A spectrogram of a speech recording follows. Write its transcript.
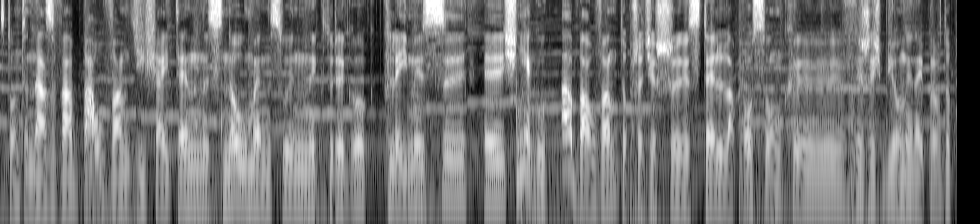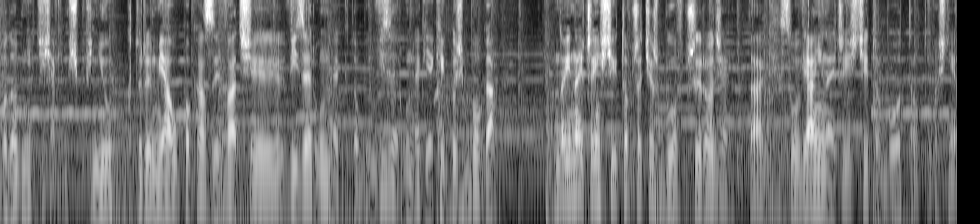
Stąd nazwa bałwan dzisiaj ten snowman słynny, którego klejmy z e, śniegu. A bałwan to przecież stella, posąg e, wyrzeźbiony najprawdopodobniej gdzieś jakimś pniu, który miał pokazywać e, wizerunek. To był wizerunek jakiegoś boga. No i najczęściej to przecież było w przyrodzie, tak? Słowianie najczęściej to było to, to właśnie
